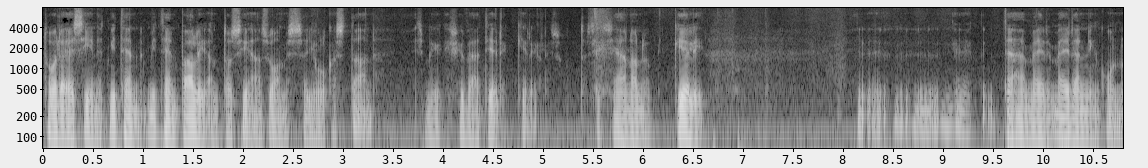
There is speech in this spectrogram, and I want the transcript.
tuoda esiin, että miten, miten paljon tosiaan Suomessa julkaistaan esimerkiksi hyvää tiedekirjallisuutta. Siis sehän on kieli tähän meidän, meidän niin kuin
